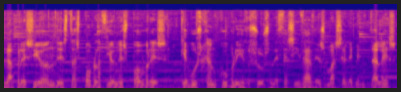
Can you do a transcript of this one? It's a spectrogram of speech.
La presión de estas poblaciones pobres que buscan cubrir sus necesidades más elementales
